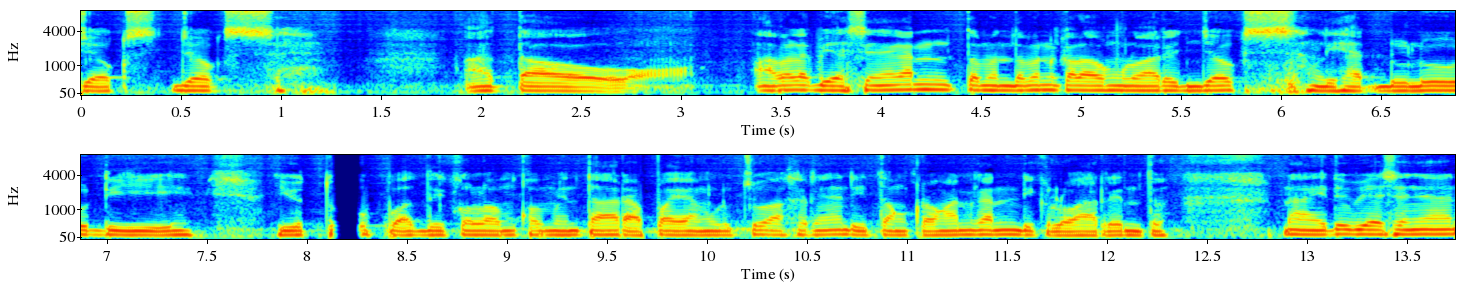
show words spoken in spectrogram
jokes-jokes atau apalah biasanya kan teman-teman kalau ngeluarin jokes lihat dulu di YouTube atau di kolom komentar apa yang lucu akhirnya di tongkrongan kan dikeluarin tuh. Nah, itu biasanya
